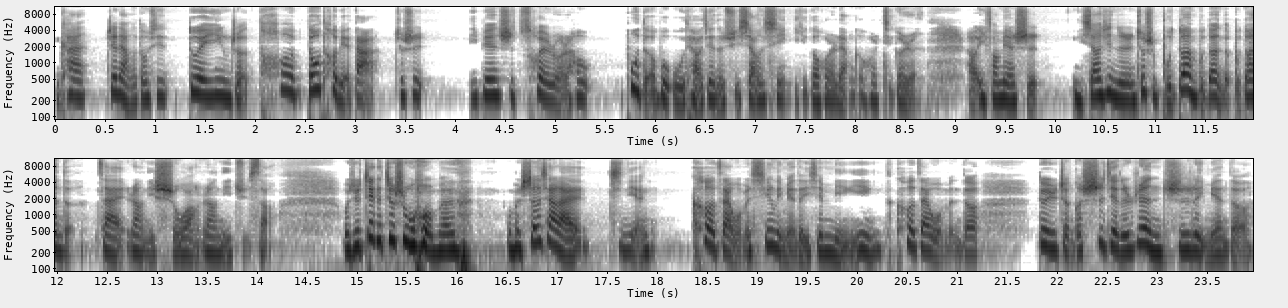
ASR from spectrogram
你看这两个东西对应着特都特别大，就是一边是脆弱，然后不得不无条件的去相信一个或者两个或者几个人，然后一方面是。你相信的人就是不断不断的不断的在让你失望，让你沮丧。我觉得这个就是 我们我们生下来几年刻在我们心里面的一些铭印，刻在我们的对于整个世界的认知里面的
